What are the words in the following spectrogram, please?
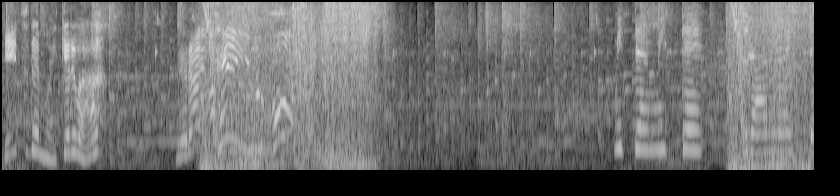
いつでも行けるわ。狙いは変異無法見て見て貫いて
